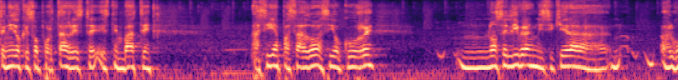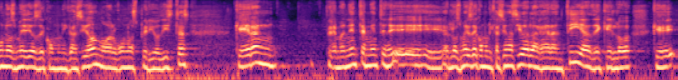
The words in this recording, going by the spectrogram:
tenido que soportar este, este embate, así ha pasado, así ocurre. No se libran ni siquiera algunos medios de comunicación o algunos periodistas que eran permanentemente eh, los medios de comunicación ha sido la garantía de que lo que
